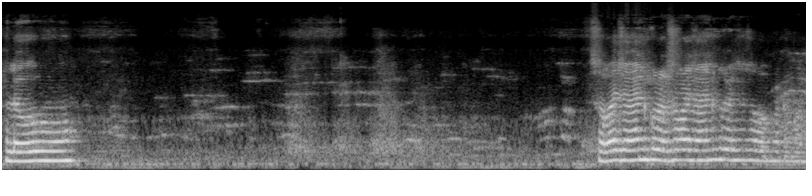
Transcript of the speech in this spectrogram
হ্যালো সবাই জয়েন করো সবাই জয়েন করো এসো সবাই ফটোফট।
